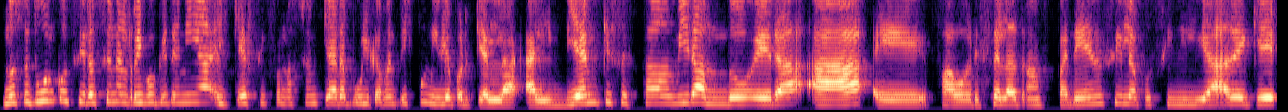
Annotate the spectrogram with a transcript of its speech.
no se tuvo en consideración el riesgo que tenía el que esa información quedara públicamente disponible, porque al bien que se estaba mirando era a eh, favorecer la transparencia y la posibilidad de que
